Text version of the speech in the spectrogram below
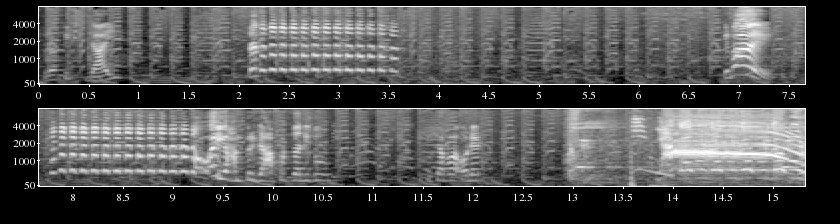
Sudah fix die. Kimoi. Oh, hampir dapat tadi tuh. Siapa Odet? Kabur, kabur, kabur, kabur.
